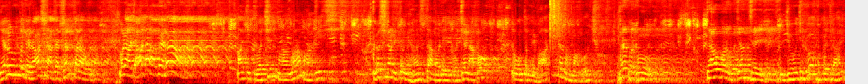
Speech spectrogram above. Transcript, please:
જરૂર હું તમને રાસના દર્શન કરાવું. પણ આ દાદા બેલા આજે એક વચન માંગવા માંગે છે કૃષ્ણને તમે હસતા મને વચન આપો તો હું તમને વાત કરવા માંગુ છું. હે પ્રભુ જાઓ મારું વચન છે. જોજો ભગત રાય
